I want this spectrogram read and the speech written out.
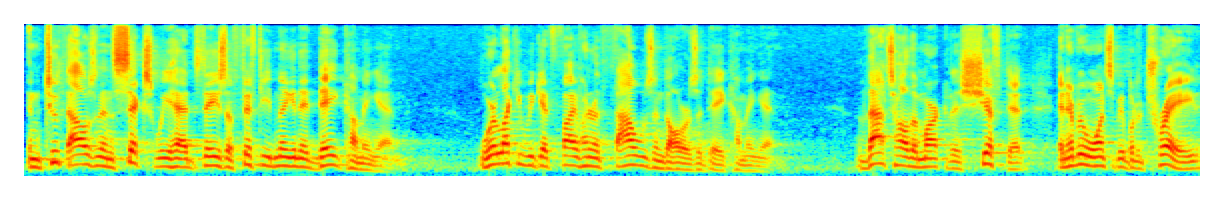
in 2006, we had days of 50 million a day coming in. We're lucky we get $500,000 a day coming in. That's how the market has shifted, and everyone wants to be able to trade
